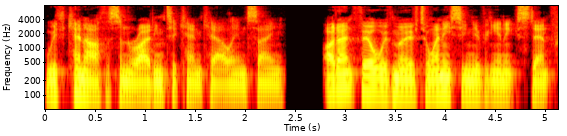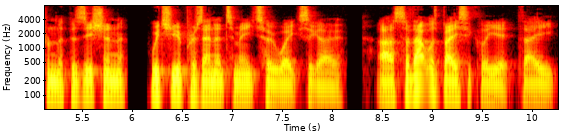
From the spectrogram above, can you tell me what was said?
with Ken Arthurson writing to Ken Cowley and saying, I don't feel we've moved to any significant extent from the position which you presented to me two weeks ago. Uh, so that was basically it. They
